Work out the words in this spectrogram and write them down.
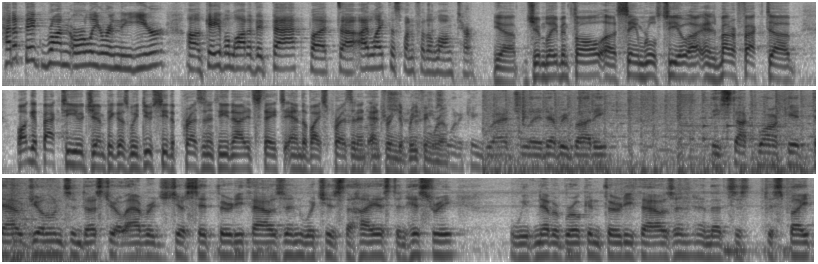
Had a big run earlier in the year, uh, gave a lot of it back, but uh, I like this one for the long term. Yeah, Jim Lebenthal, uh, same rules to you. Uh, as a matter of fact, uh, well, I'll get back to you, Jim, because we do see the President of the United States and the Vice President entering the briefing room. I want to congratulate everybody. The stock market Dow Jones Industrial Average just hit 30,000, which is the highest in history. We've never broken 30,000, and that's just despite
